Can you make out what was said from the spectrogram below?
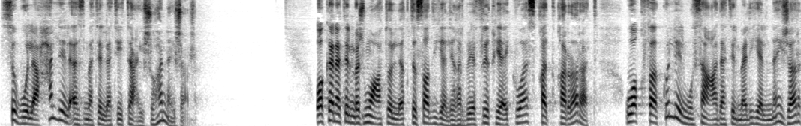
سبل حل الأزمة التي تعيشها النيجر. وكانت المجموعة الاقتصادية لغرب إفريقيا إكواس قد قررت وقف كل المساعدات المالية للنيجر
